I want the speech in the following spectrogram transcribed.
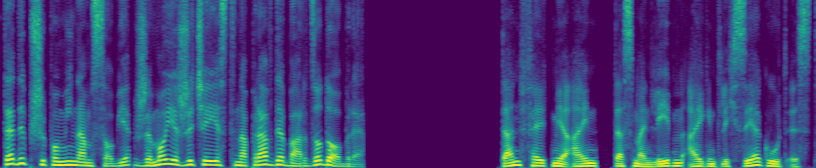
Wtedy przypominam sobie, że moje życie jest naprawdę bardzo dobre. Dann fällt mir ein, dass mein Leben eigentlich sehr gut ist.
